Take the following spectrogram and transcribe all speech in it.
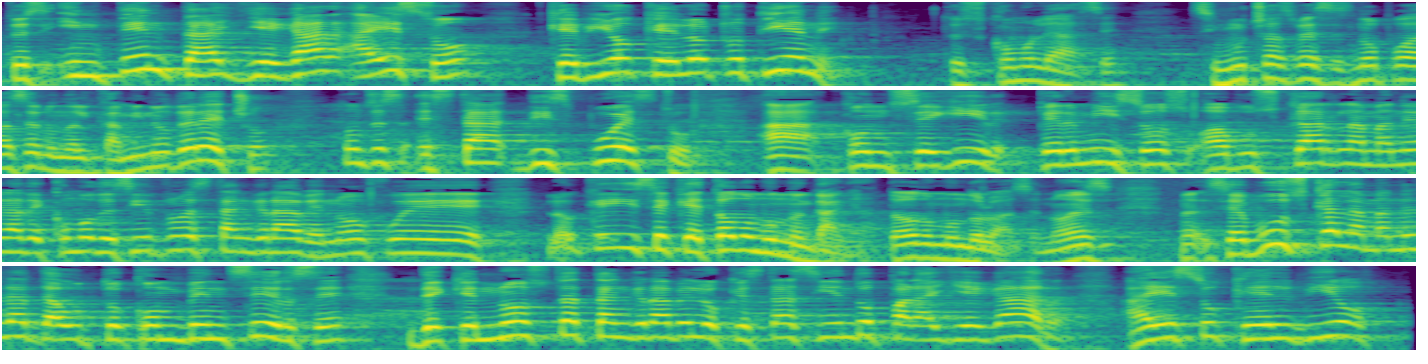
Entonces intenta llegar a eso que vio que el otro tiene. Entonces, ¿cómo le hace? Si muchas veces no puede hacerlo en el camino derecho, entonces está dispuesto a conseguir permisos o a buscar la manera de cómo decir no es tan grave, no fue lo que hice que todo mundo engaña, todo mundo lo hace, no es se busca la manera de autoconvencerse de que no está tan grave lo que está haciendo para llegar a eso que él vio,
